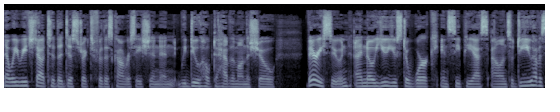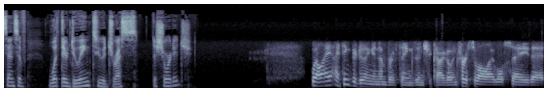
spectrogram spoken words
Now we reached out to the district for this conversation, and we do hope to have them on the show very soon. I know you used to work in CPS, Alan. So do you have a sense of what they're doing to address the shortage? Well, I, I think they're doing a number of things in Chicago. And first of all, I will say that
